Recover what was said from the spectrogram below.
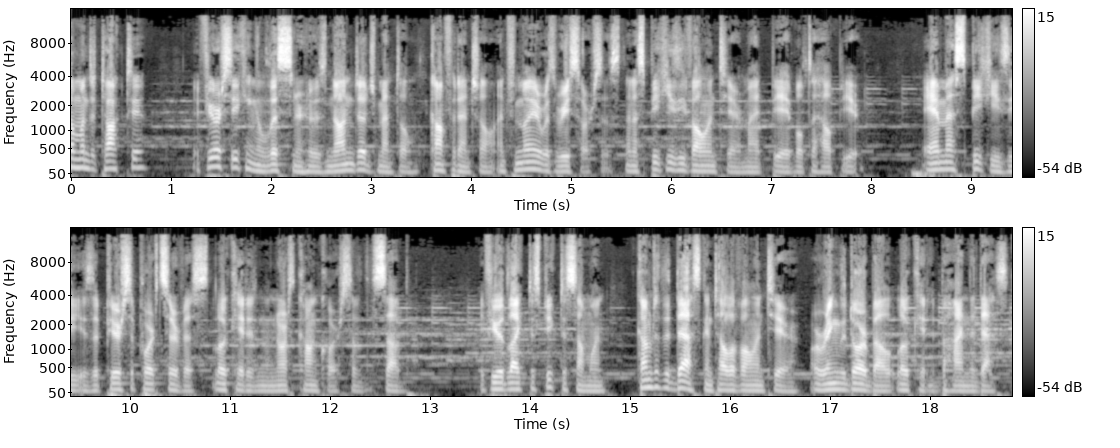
Someone to talk to? If you are seeking a listener who is non judgmental, confidential, and familiar with resources, then a Speakeasy volunteer might be able to help you. AMS Speakeasy is a peer support service located in the North Concourse of the sub. If you would like to speak to someone, come to the desk and tell a volunteer, or ring the doorbell located behind the desk.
